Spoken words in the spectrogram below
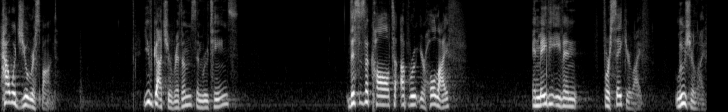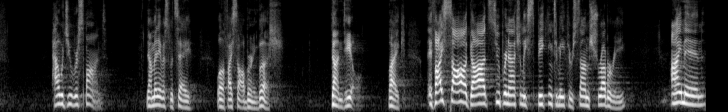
how would you respond? You've got your rhythms and routines. This is a call to uproot your whole life and maybe even forsake your life, lose your life. How would you respond? Now, many of us would say, well, if I saw a burning bush, done deal. Like, if I saw God supernaturally speaking to me through some shrubbery, I'm in,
